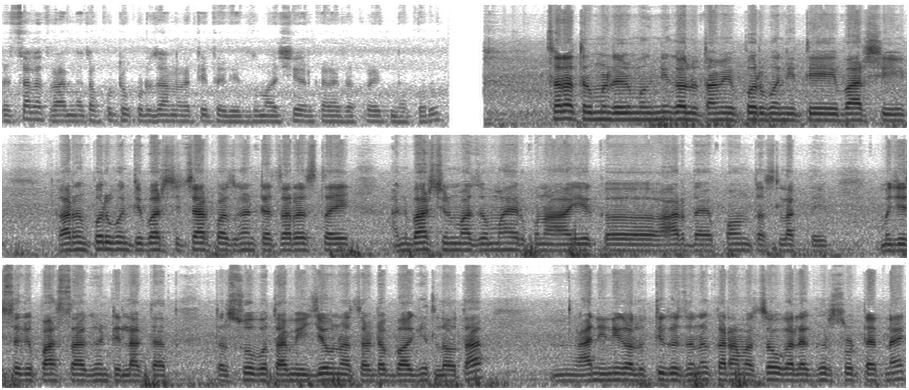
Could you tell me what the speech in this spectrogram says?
तर चला तर आम्ही आता कुठं कुठं जाणार आहे तिथं तिथं तुम्हाला शेअर करायचा प्रयत्न करू. चला तर मंडळी मग निघालो तर आम्ही परभणी ते बार्शी. कारण परभणी ते बार्शी चार पाच घंट्याचा रस्ता आहे आणि बार्शीहून माझं माहेर पुन्हा एक अर्धा पाऊण तास लागते म्हणजे सगळे पाच सहा घंटे लागतात. तर सोबत आम्ही जेवणाचा डब्बा घेतला होता. आणि निघालो तिघंजणं कारण आम्हाला चौघाला घर सोडता येत नाही.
